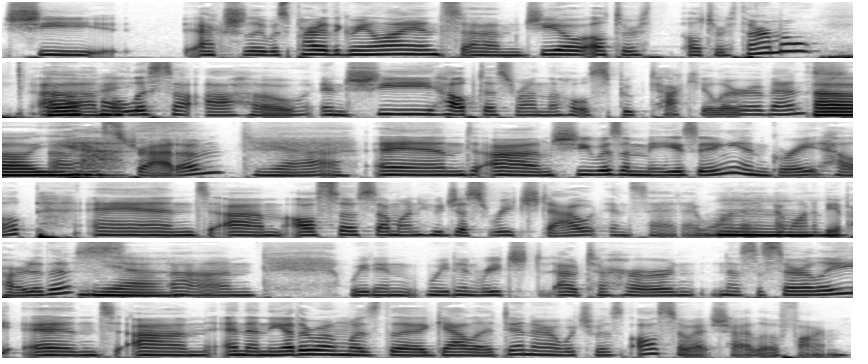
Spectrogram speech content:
she actually was part of the Green Alliance, um, Geo Ultra, Ultra Thermal, uh, okay. Melissa Aho, and she helped us run the whole Spooktacular event. Oh, um. Stratum Yeah. and um, she was amazing and great help and um, also someone who just reached out and said i want to i want to be a part of this Mm. Yeah. um, we didn't we didn't reach out to her necessarily and um, and then the other one was the gala dinner which was also at shiloh farm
